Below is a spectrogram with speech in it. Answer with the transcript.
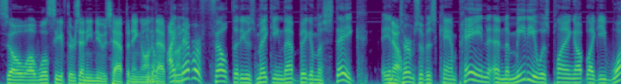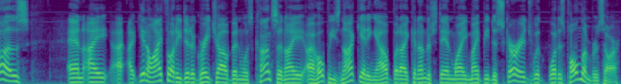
So uh, we'll see if there's any news happening on you know, that front. I never felt that he was making that big a mistake in No. terms of his campaign, and the media was playing up like he was. And I, I, you know, I thought he did a great job in Wisconsin. I, I hope he's not getting out, but I can understand why he might be discouraged with what his poll numbers are.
